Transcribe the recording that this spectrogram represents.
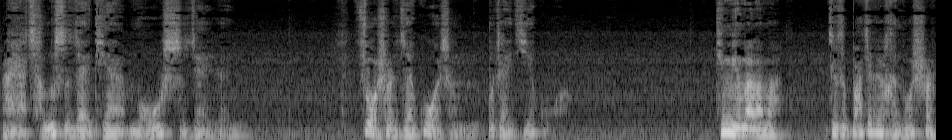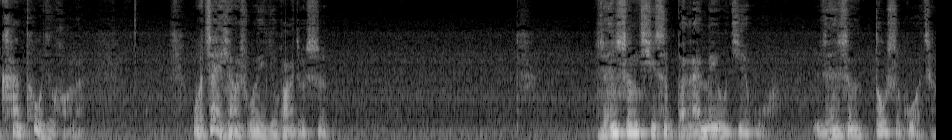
哎呀，成事在天，谋事在人。做事在过程，不在结果。听明白了吗？就是把这个很多事儿看透就好了。我再想说一句话，就是人生其实本来没有结果，人生都是过程，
